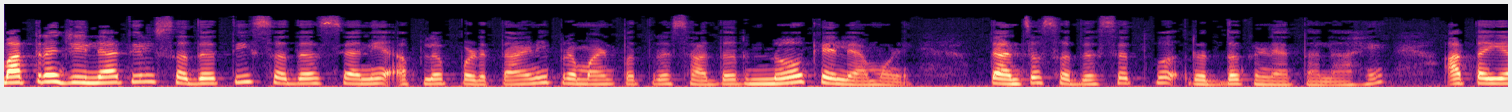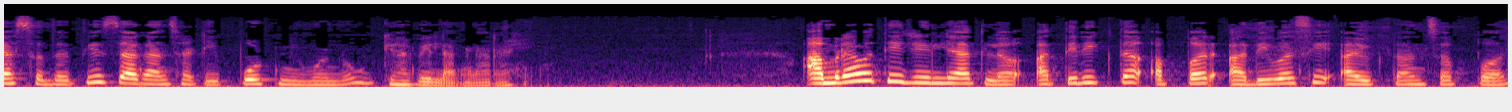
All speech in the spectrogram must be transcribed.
मात्र जिल्ह्यातील सदतीस सदस्यांनी आपलं पडताळणी प्रमाणपत्र सादर न केल्यामुळे त्यांचं सदस्यत्व रद्द करण्यात आलं आहे. आता या सदतीस जागांसाठी पोटनिवडणूक घ्यावी लागणार आहे. अमरावती जिल्ह्यातलं अतिरिक्त अप्पर आदिवासी आयुक्तांचं पद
